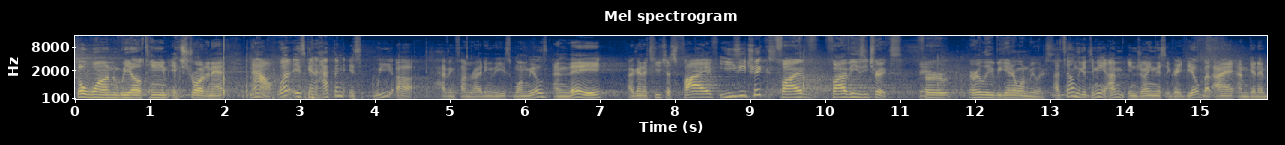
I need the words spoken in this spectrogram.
the one wheel team extraordinaire. Now, what is gonna happen is we are having fun riding these one wheels, and they are gonna teach us five easy tricks. Five, five easy tricks for early beginner one wheelers. That sounds good to me. I'm enjoying this a great deal, but I am gonna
